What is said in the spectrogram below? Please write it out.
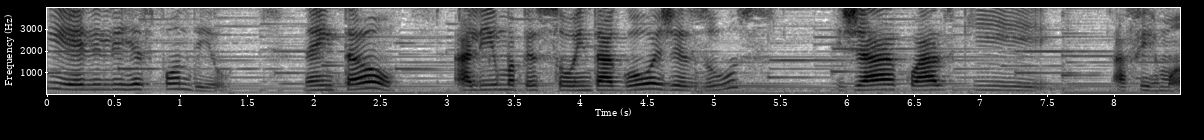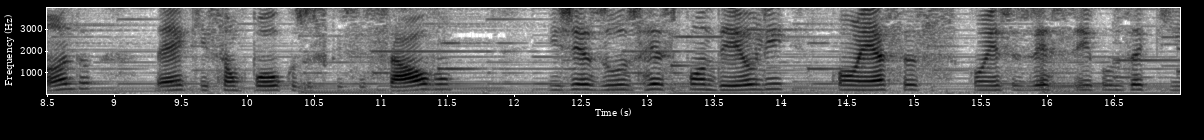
E ele lhe respondeu. Né? Então, ali uma pessoa indagou a Jesus já quase que afirmando né, que são poucos os que se salvam. E Jesus respondeu-lhe com, essas, com esses versículos aqui:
